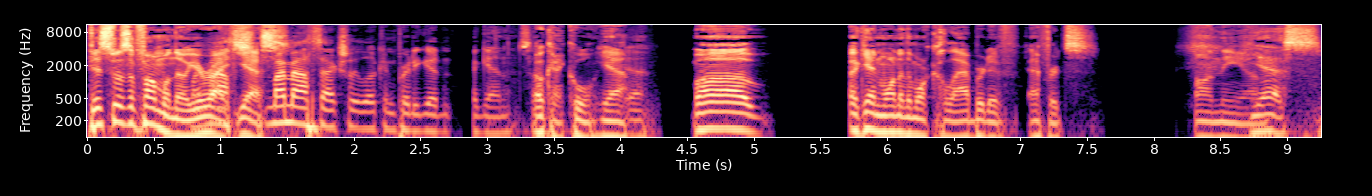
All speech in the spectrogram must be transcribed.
This was a fun one though. My You're right. mouth's- Yes. my mouth's actually looking pretty good again. So. Okay, cool. Yeah. Yeah. Uh, again, one of the more collaborative efforts on the um, Yes.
